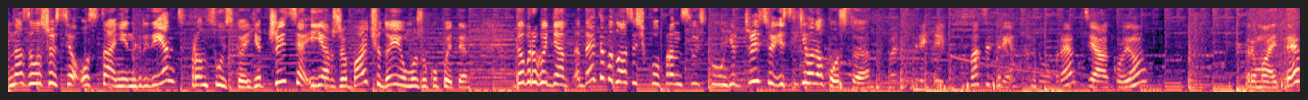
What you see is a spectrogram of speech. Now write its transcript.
У нас залишився останній інгредієнт французька гірчиця, і я вже бачу, де я можу купити. Доброго дня. Дайте, будь ласка, французьку гірчицю і скільки вона коштує? 23 23. Добре, дякую. Тримайте.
